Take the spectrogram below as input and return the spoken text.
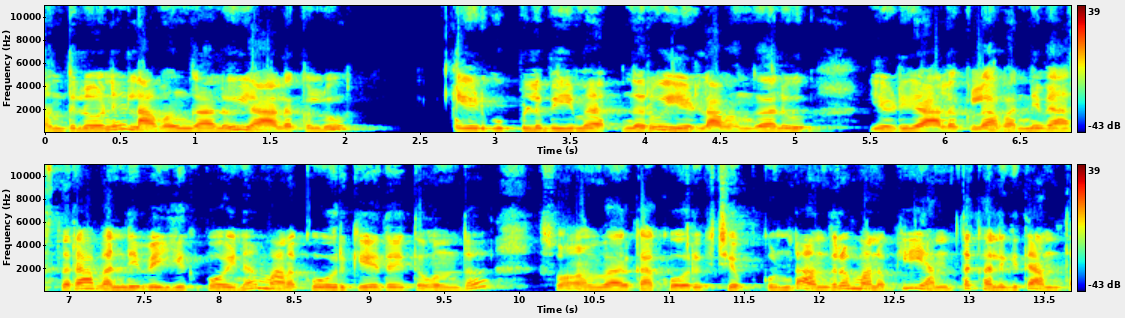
అందులోనే లవంగాలు యాలకులు ఏడు గుప్పుల బియ్యం వేస్తున్నారు ఏడు లవంగాలు ఏడు యాలకులు అవన్నీ వేస్తారు. అవన్నీ వెయ్యకపోయినా మన కోరిక ఏదైతే ఉందో స్వామివారికి ఆ కోరిక చెప్పుకుంటూ అందులో మనకి ఎంత కలిగితే అంత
